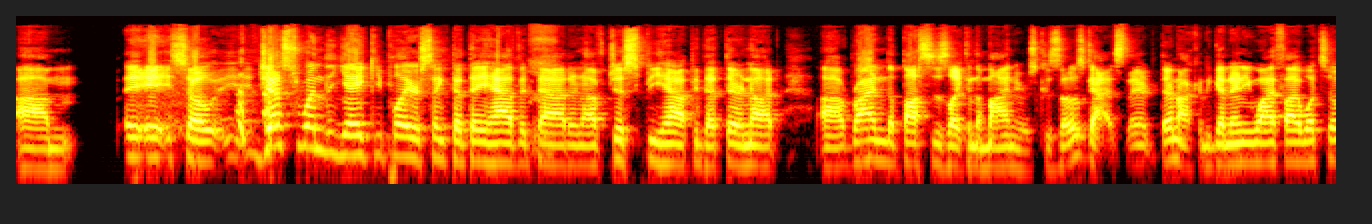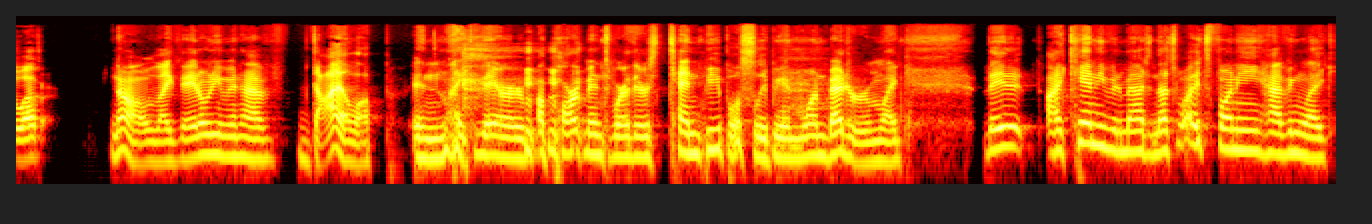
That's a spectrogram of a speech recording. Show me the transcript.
um, it, so just when the Yankee players think that they have it bad enough, just be happy that they're not uh, riding the buses like in the minors because those guys they're they're not going to get any Wi-Fi whatsoever. No, like they don't even have dial up in like their apartments where there's 10 people sleeping in one bedroom. Like they I can't even imagine. That's why it's funny having like,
